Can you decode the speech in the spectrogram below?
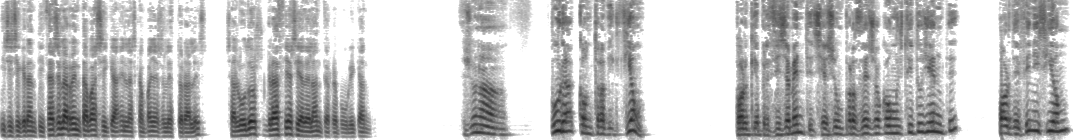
y si se garantizase la renta básica en las campañas electorales, saludos, gracias y adelante, republicano. Es una pura contradicción, porque precisamente si es un proceso constituyente, por definición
